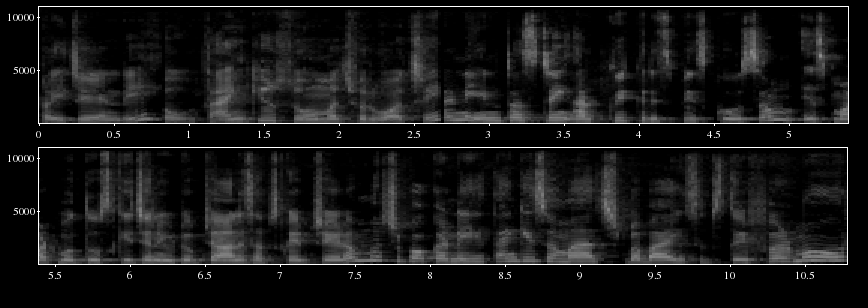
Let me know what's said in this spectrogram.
ట్రై చేయండి. So thank you so much for watching. And interesting and quick recipes కోసం ఈ smart Muthu's kitchen YouTube channel subscribe చేయడం మర్చిపోకండి. Thank you so much bye subscribe for more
